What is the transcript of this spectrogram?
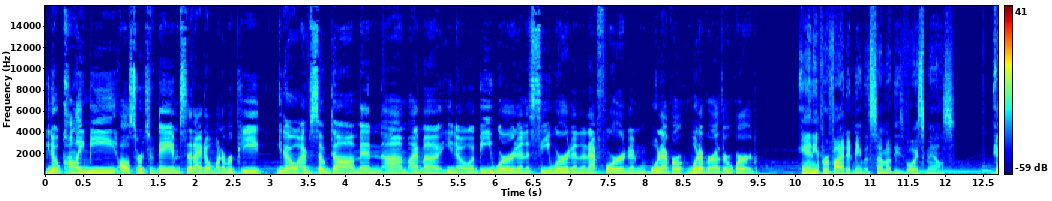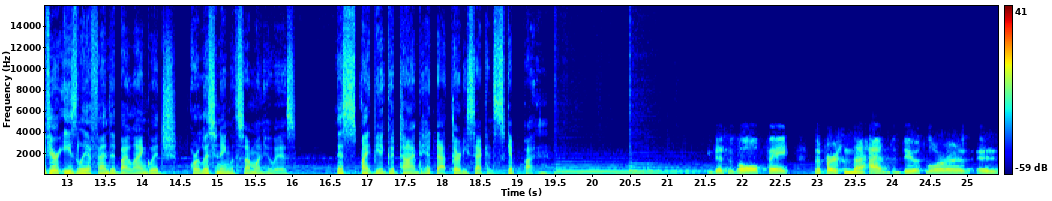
You know, calling me all sorts of names that I don't want to repeat. You know, I'm so dumb, and um, I'm a you know a B word and a C word and an F word and whatever whatever other word. Annie provided me with some of these voicemails. If you're easily offended by language or listening with someone who is, this might be a good time to hit that 30 second skip button. This is all fake. The person that had to do with Laura is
